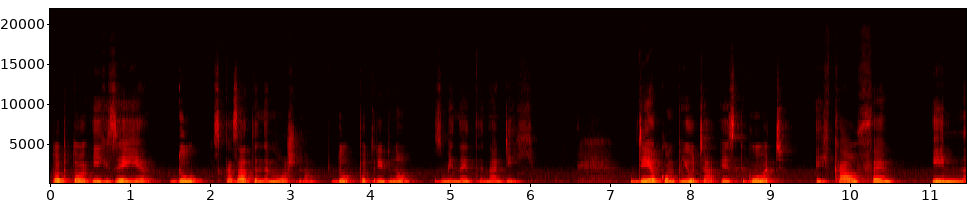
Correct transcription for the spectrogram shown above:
Тобто ich sehe du сказати не можна. Du потрібно змінити на dich. Der Computer ist gut. Ich kaufe ihn.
